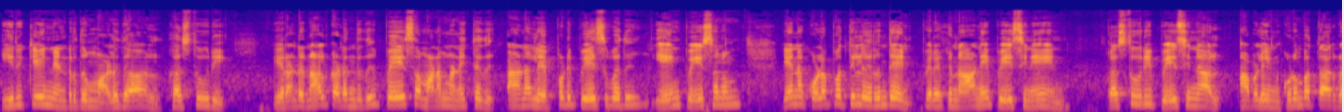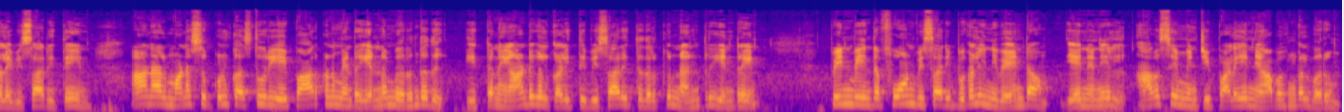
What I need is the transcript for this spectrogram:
இருக்கேன் என்றதும் அழுதாள் கஸ்தூரி. இரண்டு நாள் கடந்தது பேச மனம் நினைத்தது. ஆனால் எப்படி பேசுவது? ஏன் பேசணும்? என குழப்பத்தில் இருந்தேன். பிறகு நானே பேசினேன். கஸ்தூரி பேசினாள். அவளின் குடும்பத்தார்களை விசாரித்தேன். ஆனால் மனசுக்குள் கஸ்தூரியை பார்க்கணும் என்ற எண்ணம் இருந்தது. இத்தனை ஆண்டுகள் கழித்து விசாரித்ததற்கு நன்றி என்றேன். பின்பு இந்த ஃபோன் விசாரிப்புகள் இனி வேண்டாம். ஏனெனில் அவசியமின்றி பழைய ஞாபகங்கள் வரும்.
